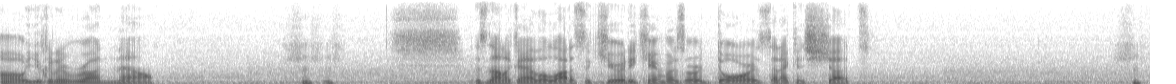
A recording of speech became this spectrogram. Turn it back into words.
Oh, you're gonna run now. it's not like I have a lot of security cameras or doors that I can shut.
